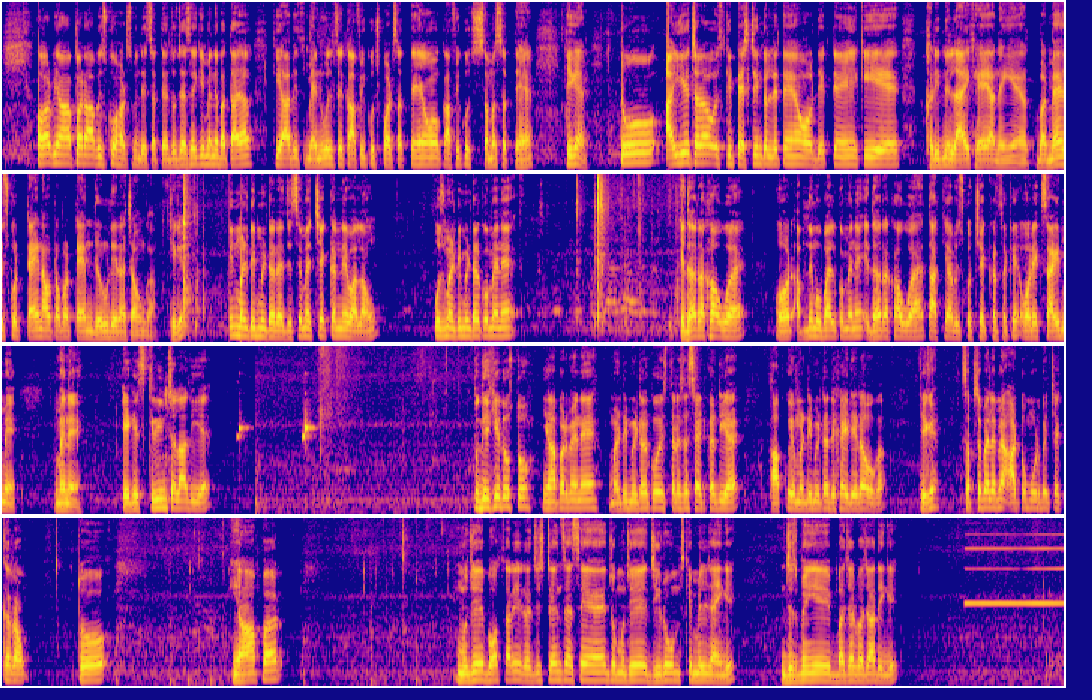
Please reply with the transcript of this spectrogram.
और यहाँ पर आप इसको हर्ट्स में दे सकते हैं। तो जैसे कि मैंने बताया कि आप इस मैनुअल से काफ़ी कुछ पढ़ सकते हैं और काफ़ी कुछ समझ सकते हैं। ठीक है? तो आइए चलो इसकी टेस्टिंग कर लेते हैं और देखते हैं कि ये ख़रीदने लायक है या नहीं है। बट मैं इसको टेन आउट ऑफ़ टेन ज़रूर देना चाहूँगा। ठीक है? तीन मल्टीमीटर है जिससे मैं चेक करने वाला हूँ। उस मल्टीमीटर को मैंने इधर रखा हुआ है और अपने मोबाइल को मैंने इधर रखा हुआ है ताकि आप इसको चेक कर सकें और एक साइड में मैंने एक स्क्रीन चला दी है। तो देखिए दोस्तों, यहाँ पर मैंने मल्टीमीटर को इस तरह से सेट कर दिया है। आपको ये मल्टीमीटर दिखाई दे रहा होगा, ठीक है? सबसे पहले मैं ऑटो मोड में चेक कर रहा हूँ। तो यहाँ पर मुझे बहुत सारे रजिस्टेंस ऐसे हैं जो मुझे ज़ीरो ओम्स के मिल जाएँगे, जिसमें ये बजर बजा देंगे।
